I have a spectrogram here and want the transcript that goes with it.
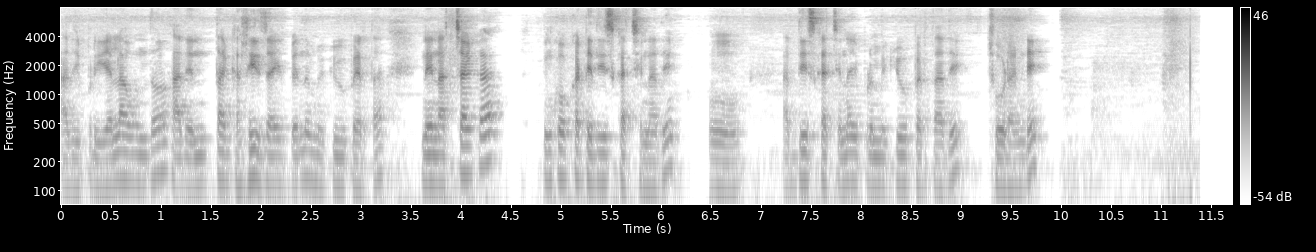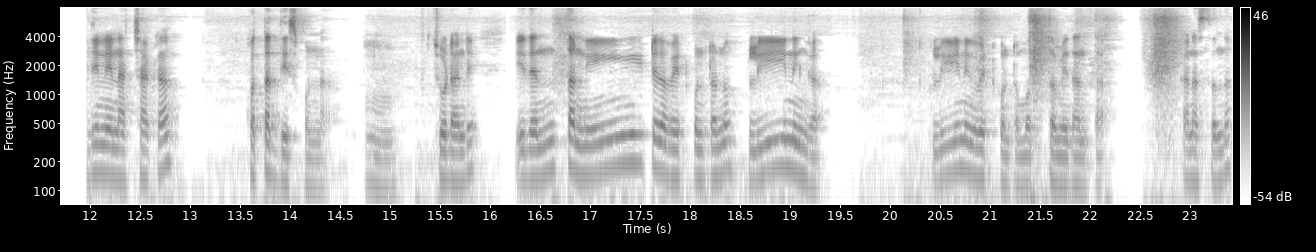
అది ఇప్పుడు ఎలా ఉందో అది ఎంత గలీజ్ అయిపోయిందో మీకు చూపెడతా. నేను వచ్చాక ఇంకొకటి తీసుకొచ్చినది అది. తీసుకొచ్చిన ఇప్పుడు మీకు వ్యూ పెడతాది చూడండి. ఇది నేను వచ్చాక కొత్తది తీసుకున్నా. చూడండి. ఇది ఎంత నీట్గా పెట్టుకుంటానో క్లీనింగ్గా. క్లీనింగ్ పెట్టుకుంటా మొత్తం ఇదంతా. కనస్తుందా?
